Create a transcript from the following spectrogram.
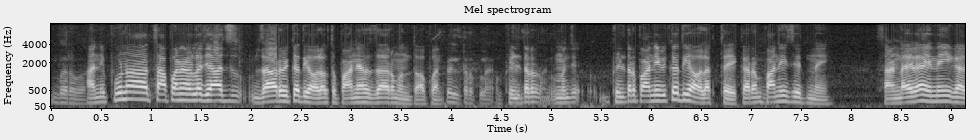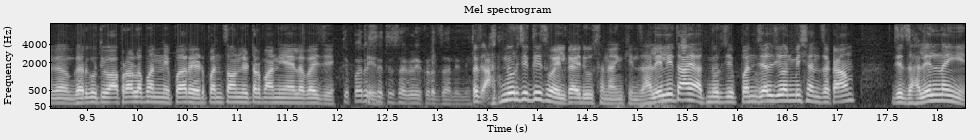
बरोबर. आणि पुन्हा चापानेरला जे आज जार विकत घ्यावं लागतं पाण्याचा जार म्हणतो आपण. फिल्टर प्लॅन फिल्टर म्हणजे फिल्टर पाणी विकत घ्यावं लागतंय कारण पाणीच येत नाही. सांडायलाही नाही का? ग- घरगुती वापरायला पण नाही. पर हेड पंचावन्न लिटर पाणी यायला पाहिजे. ती परिस्थिती सगळीकडे झालेली तर हातनूरची तीच होईल काही दिवसांनी आणखीन. झालेली तर आहे हातनूरची पण जलजीवन मिशनचं काम जे झालेलं नाहीये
